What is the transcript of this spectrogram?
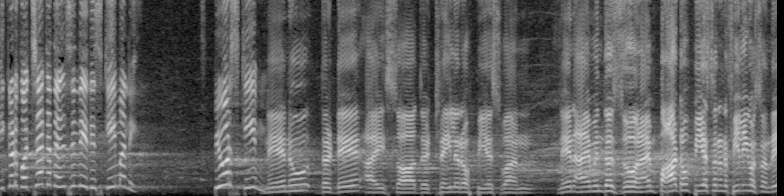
ఇక్కడికి వచ్చాక తెలిసింది ఇది స్కీమ్ అని. ప్యూర్ స్కీమ్ నేను the day I saw the trailer of PS one నేను I'm in the zone I'm part of PS one అనే ఫీలింగ్ వస్తుంది.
